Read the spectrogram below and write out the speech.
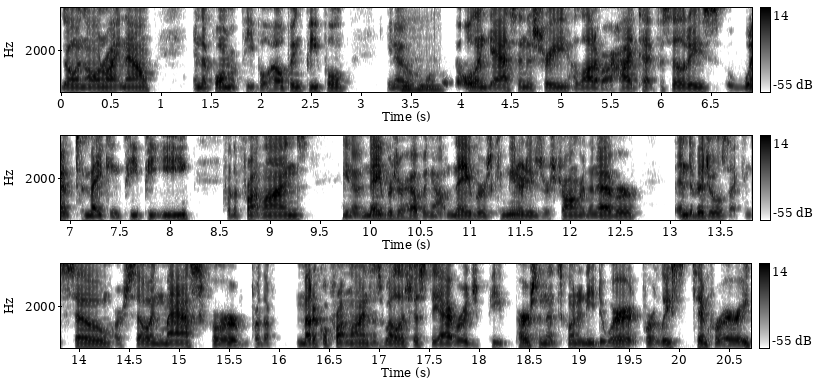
going on right now in the form of people helping people. You know, mm-hmm. the oil and gas industry, a lot of our high tech facilities went to making PPE for the front lines. You know, neighbors are helping out neighbors. Communities are stronger than ever. Individuals that can sew are sewing masks for for the medical front lines as well as just the average pe- person that's going to need to wear it for at least temporary.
